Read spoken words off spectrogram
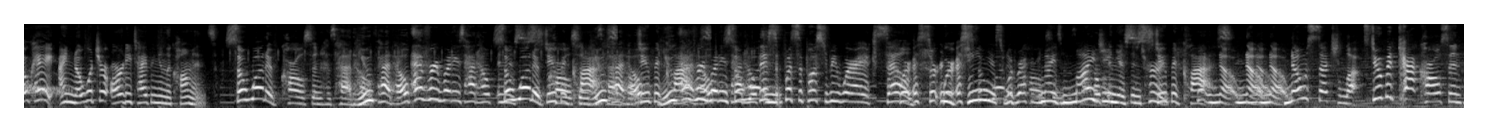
Okay, I know what you're already typing in the comments. So what if Carlson has had help? You've had help. Everybody's had help in so this what if stupid Carlson, class. you've had help. Stupid You've class. everybody's had help This was supposed to be where I excelled. Where a certain Where a- genius would recognize Carlson's my genius in turn? Stupid class. No, no, no, no. such luck. Stupid Kat Carlson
